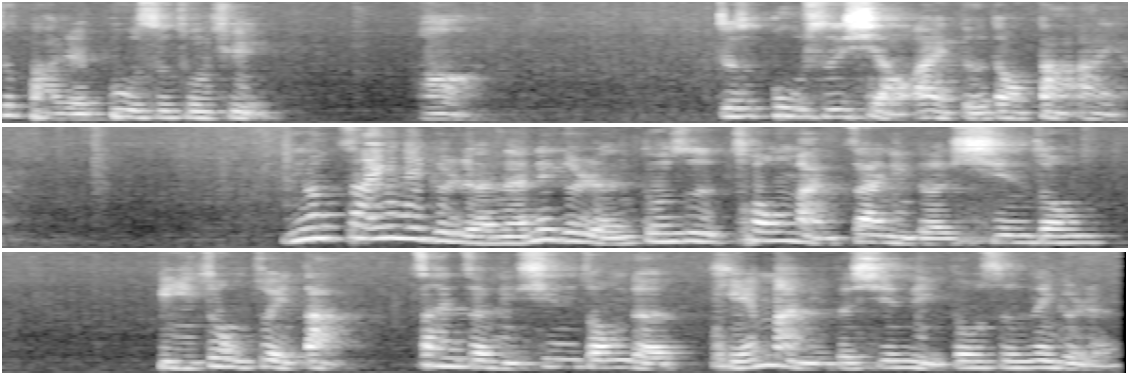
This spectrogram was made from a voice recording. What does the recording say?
就把人布施出去，啊。就是布施小爱得到大爱啊！你要在意那个人呢，那个人都是充满在你的心中，比重最大，占着你心中的，填满你的心里都是那个人。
